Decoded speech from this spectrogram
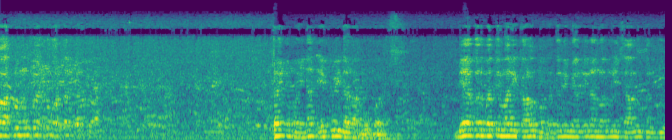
આટલું મૂકો એટલું વર્તન કરજો ત્રણ મહિના દર આપવું બે અગરબત્તી મારી કાળુ ભગતની ના નોંધણી ચાલુ કરજો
